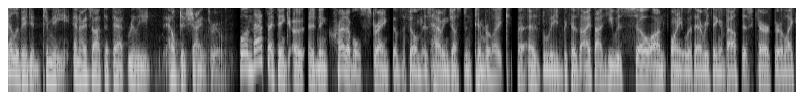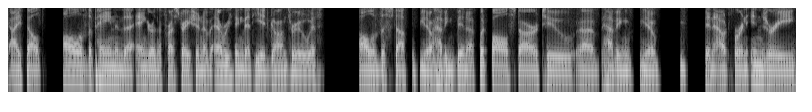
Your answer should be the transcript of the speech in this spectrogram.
elevated to me. And I thought that that really helped it shine through. Well, and that's I think a, an incredible strength of the film is having Justin Timberlake uh, as the lead because I thought he was so on point with everything about this character. Like I felt all of the pain and the anger and the frustration of everything that he had gone through with all of the stuff, you know, having been a football star to uh, having, you know, been out for an injury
